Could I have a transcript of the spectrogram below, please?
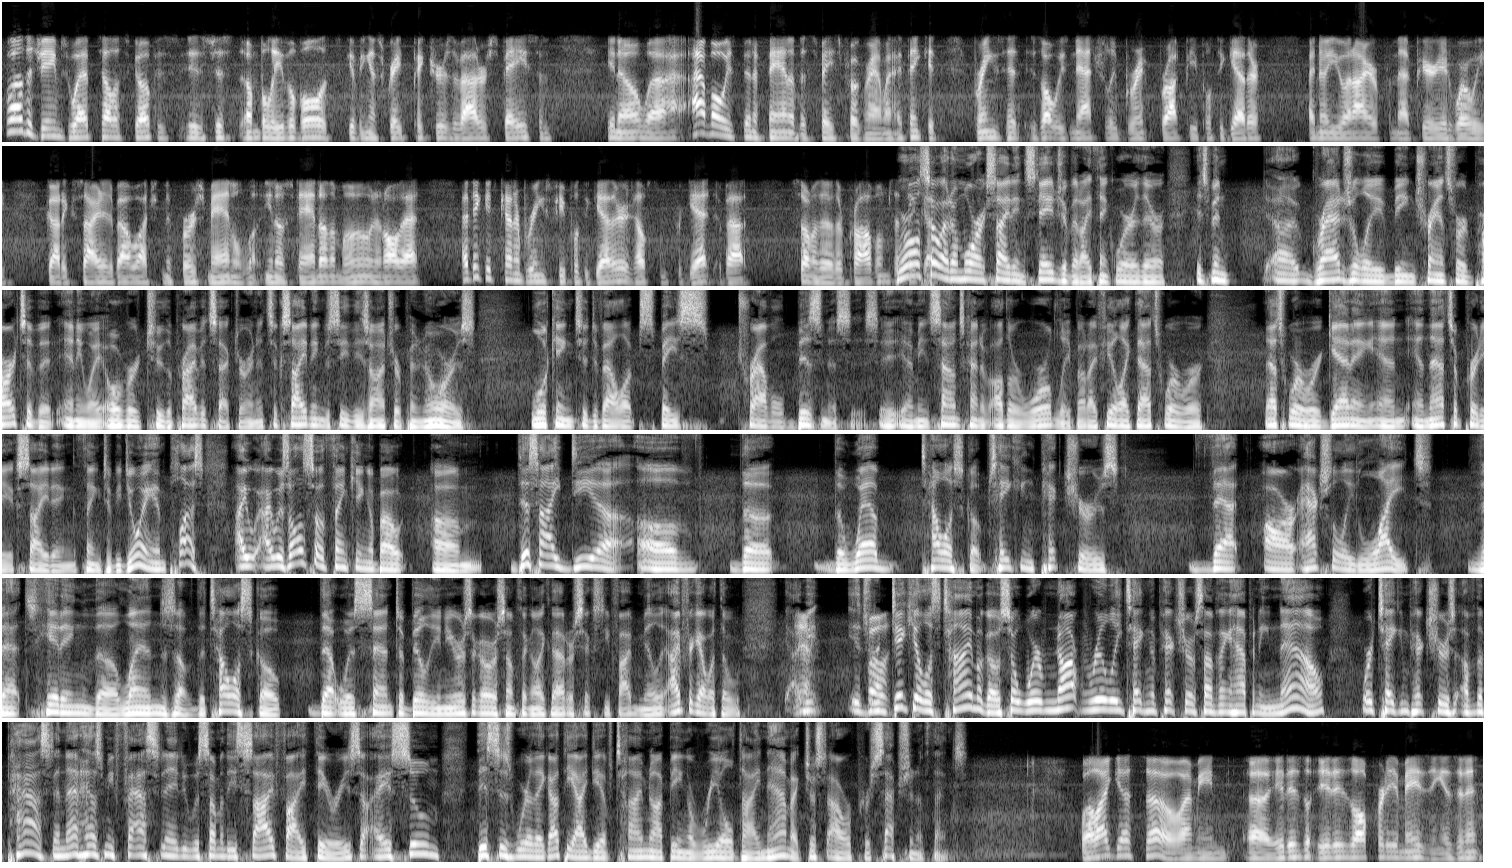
Well, the James Webb Telescope is is just unbelievable. It's giving us great pictures of outer space, and you know, uh, I've always been a fan of the space program. I think it brings it is always naturally brought people together. I know you and I are from that period where we got excited about watching the first man, you know, stand on the moon and all that. I think it kind of brings people together. It helps them forget about some of the other problems. We're also got. at a more exciting stage of it, I think, where there it's been uh, gradually being transferred parts of it anyway over to the private sector, and it's exciting to see these entrepreneurs looking to develop space travel businesses. I mean, it sounds kind of otherworldly, but I feel like that's where we're that's where we're getting and and that's a pretty exciting thing to be doing. And plus i i was also thinking about um, this idea of the the Webb telescope taking pictures that are actually light that's hitting the lens of the telescope that was sent a billion years ago or something like that or 65 million i forget what the i mean it's well, ridiculous time ago. So we're not really taking a picture of something happening now. We're taking pictures of the past. And that has me fascinated with some of these sci-fi theories. I assume this is where they got the idea of time not being a real dynamic, just our perception of things. Well, I guess so. I mean, uh, it is it is all pretty amazing, isn't it?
